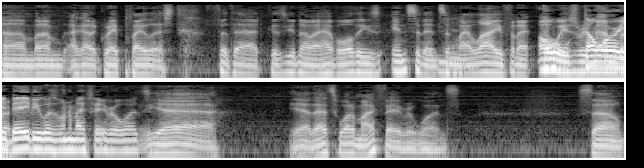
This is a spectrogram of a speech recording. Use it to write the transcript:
Um, but I'm I got a great playlist for that because you know I have all these incidents in my life and I always don't, remember. Don't worry, baby was one of my favorite ones. Yeah. Yeah, that's one of my favorite ones. So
